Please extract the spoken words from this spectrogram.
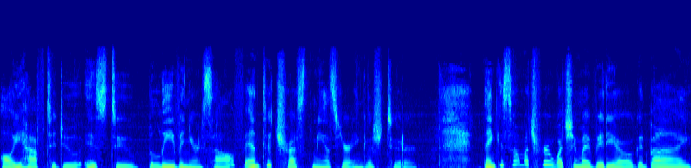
All you have to do is to believe in yourself and to trust me as your English tutor. Thank you so much for watching my video. Goodbye.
